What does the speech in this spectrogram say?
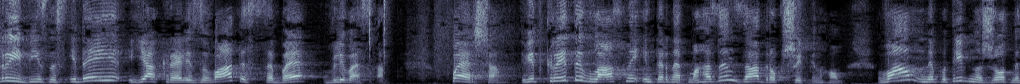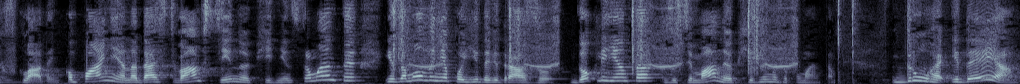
Три бізнес-ідеї, як реалізувати себе в Лівеста. Перша відкрити власний інтернет-магазин за дропшипінгом. Вам не потрібно жодних вкладень. Компанія надасть вам всі необхідні інструменти, і замовлення поїде відразу до клієнта з усіма необхідними документами. Друга ідея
